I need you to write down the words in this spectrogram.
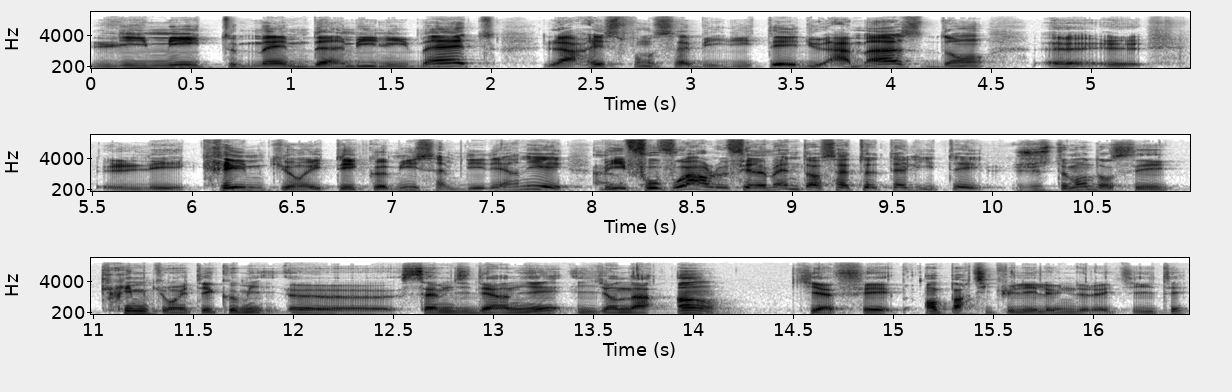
limite même d'un millimètre la responsabilité du Hamas dans euh, euh, les crimes qui ont été commis samedi dernier. Mais il faut voir le phénomène dans sa totalité. Justement, dans ces crimes qui ont été commis euh, samedi dernier, il y en a un qui a fait en particulier la une de l'activité,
